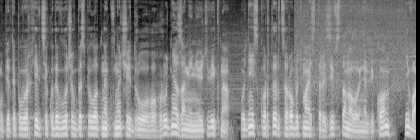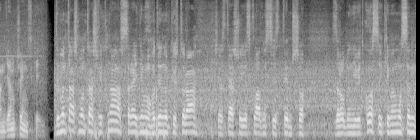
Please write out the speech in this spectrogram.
У п'ятиповерхівці, куди влучив безпілотник вночі 2 грудня, замінюють вікна. В одній з квартир це робить майстер зі встановлення вікон Іван Янчинський. Демонтаж, монтаж вікна в середньому годину-півтора через те, що є складності з тим, що зроблені відкоси, які ми мусимо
